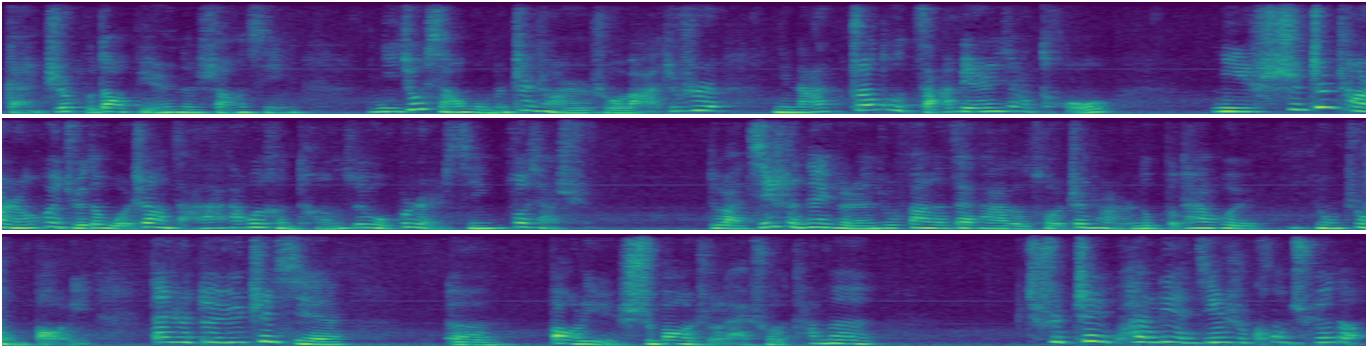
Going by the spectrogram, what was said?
感知不到别人的伤心。你就想我们正常人说吧，就是你拿砖头砸别人一下头，你是正常人会觉得我这样砸他，他会很疼，所以我不忍心做下去。对吧？即使那个人就犯了再大的错，正常人都不太会用这种暴力。但是对于这些呃暴力施暴者来说，他们就是这块链接是空缺的，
